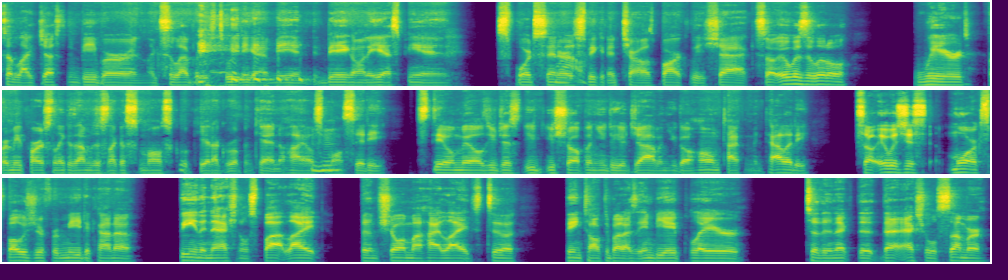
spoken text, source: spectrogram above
to like Justin Bieber and like celebrities tweeting at me and being on ESPN, Sports Center, Wow. speaking to Charles Barkley, Shaq. So it was a little weird for me personally because I'm just like a small school kid. I grew up in Canton, Ohio, small mm-hmm. city, steel mills. You just you you show up and you do your job and you go home type of mentality. So it was just more exposure for me to kind of be in the national spotlight, them showing my highlights to being talked about as an NBA player to the next the, that actual summer.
